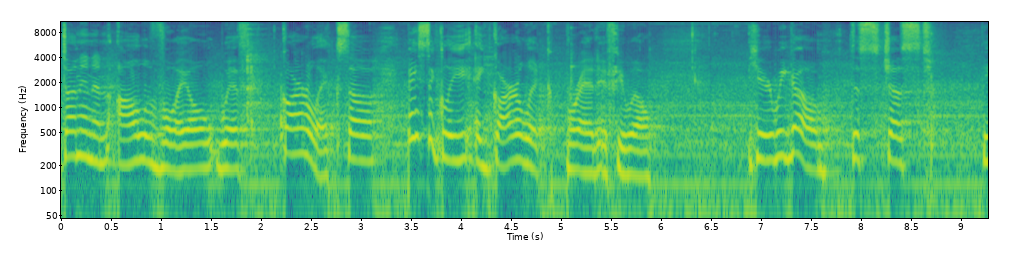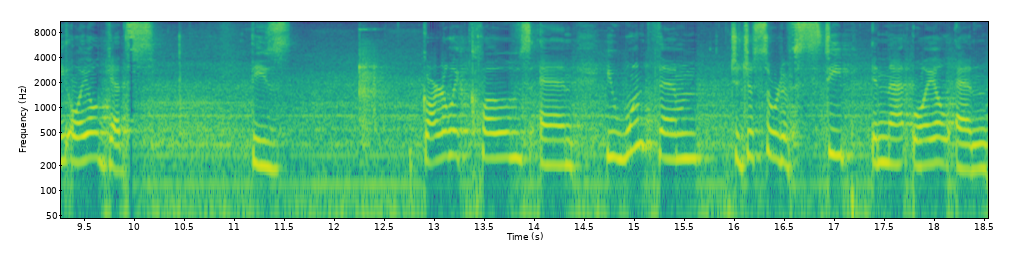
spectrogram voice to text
done in an olive oil with garlic. So basically a garlic bread, if you will. Here we go. This just, the oil gets these garlic cloves and you want them to just sort of steep in that oil and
